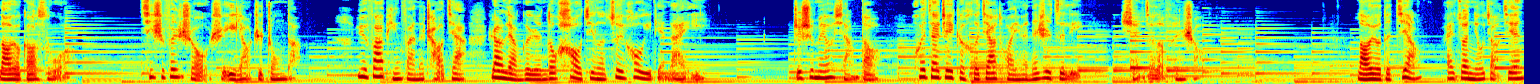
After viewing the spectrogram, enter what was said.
老友告诉我，其实分手是意料之中的，越发频繁的吵架让两个人都耗尽了最后一点的爱意，只是没有想到会在这个阖家团圆的日子里选择了分手。老友的犟爱钻牛角尖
